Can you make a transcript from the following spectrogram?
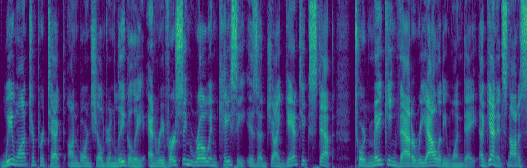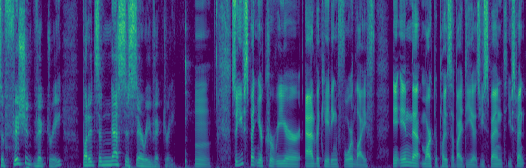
We want to protect unborn children legally, and reversing Roe and Casey is a gigantic step toward making that a reality one day. Again, it's not a sufficient victory, but it's a necessary victory. Mm. So you've spent your career advocating for life in, that marketplace of ideas. You spend you spent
